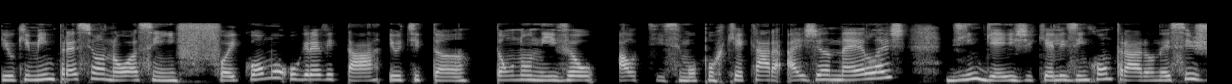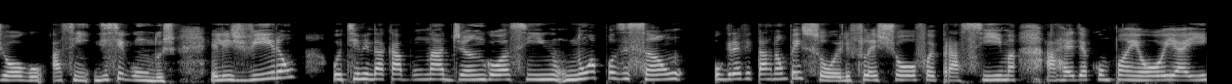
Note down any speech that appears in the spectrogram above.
E o que me impressionou assim foi como o Grevitar e o Titã estão no nível altíssimo, porque cara, as janelas de engage que eles encontraram nesse jogo, assim, de segundos, eles viram o time da Kabum na jungle assim, numa posição o Grevitar não pensou, ele flechou, foi para cima, a Red acompanhou e aí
